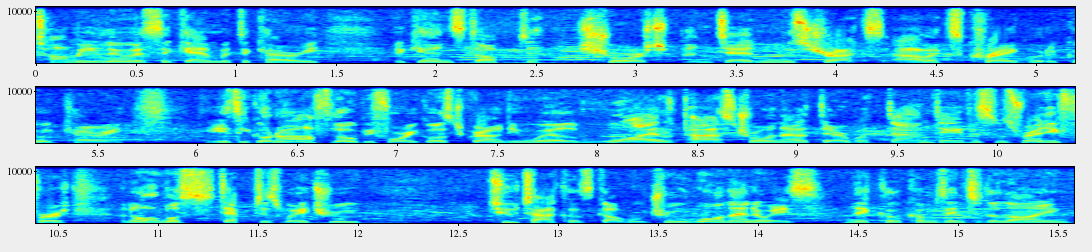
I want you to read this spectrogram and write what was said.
Tomi Lewis again with the carry, again stopped short and dead in his tracks. Alex Craig with a good carry. Is he going to offload before he goes to ground? He will. Wild pass thrown out there, but Dan Davis was ready for it and almost stepped his way through two tackles. Got through one, anyways. Nickel comes into the line.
